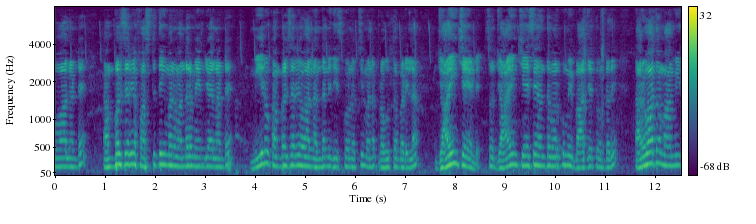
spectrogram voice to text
పోవాలంటే కంపల్సరీగా ఫస్ట్ థింగ్ మనం అందరం ఏం చేయాలంటే మీరు కంపల్సరీగా వాళ్ళని అందరినీ తీసుకొని వచ్చి మన ప్రభుత్వ బడిలా జాయిన్ చేయండి సో జాయిన్ చేసేంత వరకు మీ బాధ్యత ఉంటుంది తర్వాత మా మీద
